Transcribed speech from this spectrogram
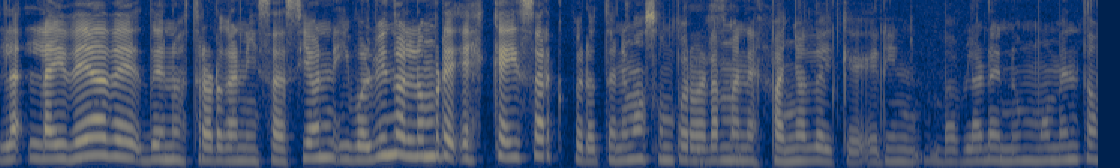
la, idea de, nuestra organización, y volviendo al nombre, es KSARC, pero tenemos un programa en español del que Erin va a hablar en un momento,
